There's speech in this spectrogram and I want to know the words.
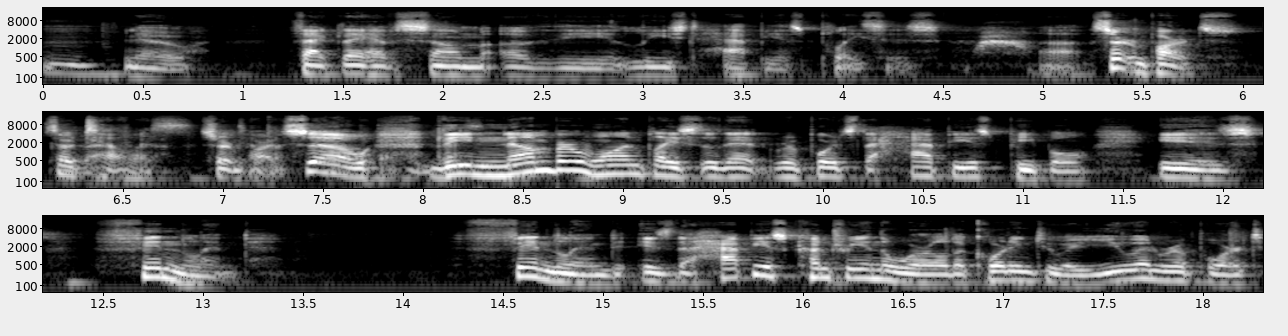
Hmm. no. In fact, they have some of the least happiest places. Wow. Uh, certain parts. So tell Africa. us. Certain Tell parts. So the number one place that reports the happiest people is Finland. Finland is the happiest country in the world, according to a UN report.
